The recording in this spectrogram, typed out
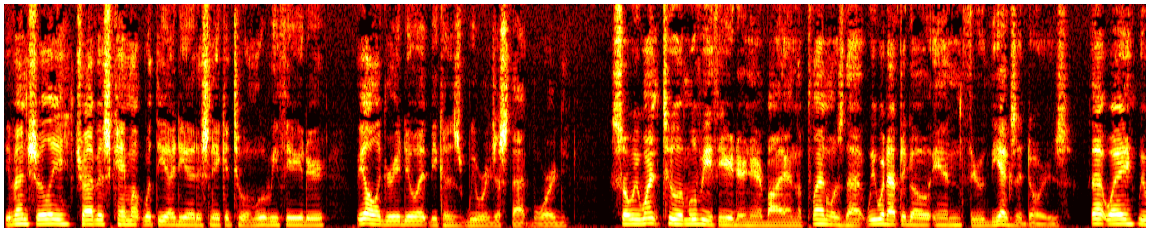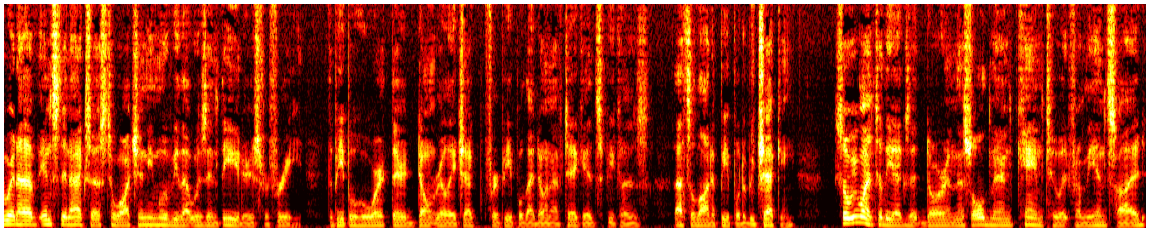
Eventually, Travis came up with the idea to sneak into a movie theater. We all agreed to it because we were just that bored. So we went to a movie theater nearby, and the plan was that we would have to go in through the exit doors. That way, we would have instant access to watch any movie that was in theaters for free. The people who work there don't really check for people that don't have tickets because that's a lot of people to be checking. So we went to the exit door, and this old man came to it from the inside.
